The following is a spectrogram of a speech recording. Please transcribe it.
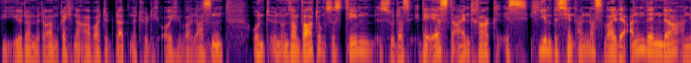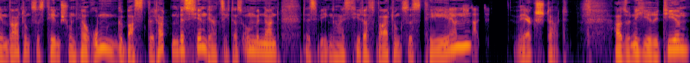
Wie ihr dann mit eurem Rechner arbeitet, bleibt natürlich euch überlassen. Und in unserem Wartungssystem ist so, dass der erste Eintrag ist hier ein bisschen anders, weil der Anwender an dem Wartungssystem schon herumgebastelt hat ein bisschen. Der hat sich das umbenannt. Deswegen heißt hier das Wartungssystem Werkstatt. Werkstatt. Also nicht irritieren,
